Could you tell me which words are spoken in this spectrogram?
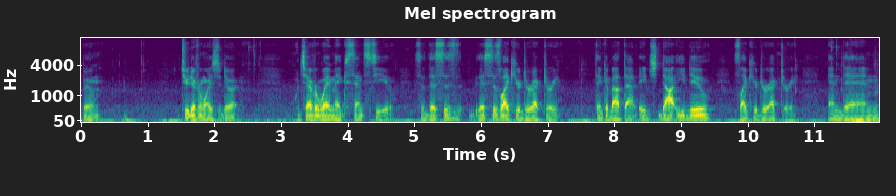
Boom. Two different ways to do it. Whichever way makes sense to you. So this is this is like your directory. Think about that. Each dot you do, it's like your directory. And then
